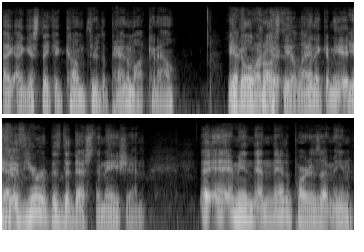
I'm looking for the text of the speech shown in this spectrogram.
I, I guess, they could come through the Panama Canal and Yeah, go across get- the Atlantic. I mean, if, if Europe is the destination, I, I mean, and the other part is, I mean,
